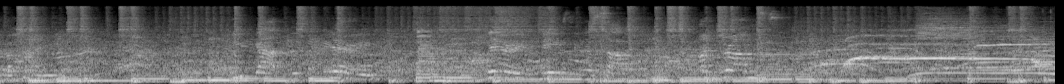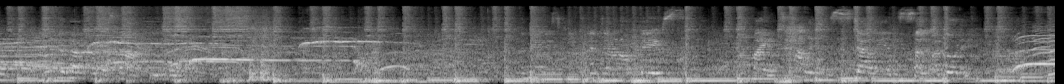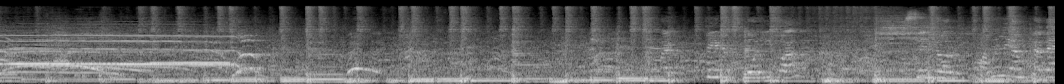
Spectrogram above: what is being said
behind me. We've got this very, very amazing ensemble on drums. Give it the. The down on bass. My Italian stallion, for that.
